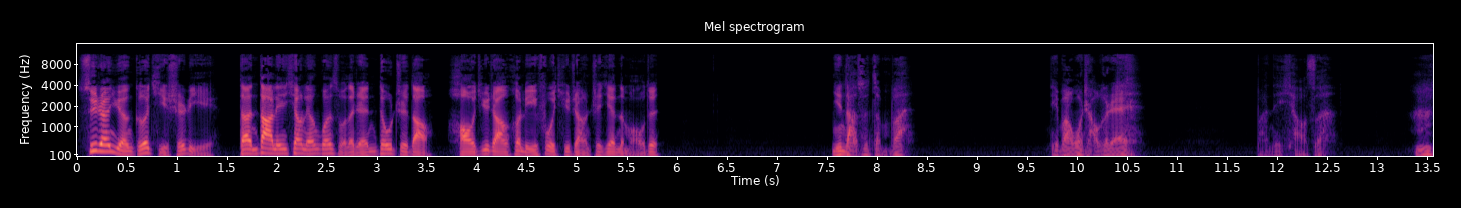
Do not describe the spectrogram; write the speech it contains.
虽然远隔几十里，但大连乡粮管所的人都知道郝局长和李副局长之间的矛盾。您打算怎么办？你帮我找个人，把那小子，嗯。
